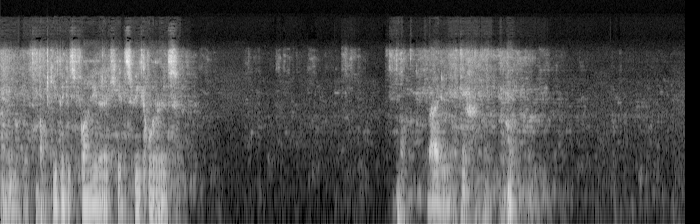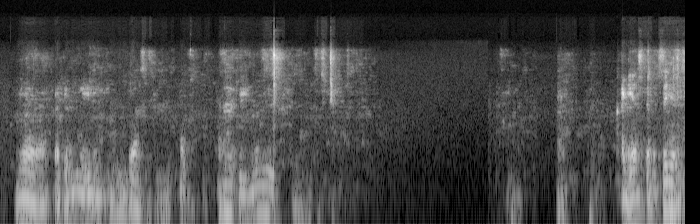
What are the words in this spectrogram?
Do you think it's funny that I can't speak words? I do. yeah, I can even best. Happy New Year. I guess that's it.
